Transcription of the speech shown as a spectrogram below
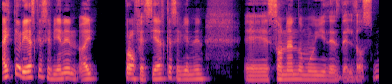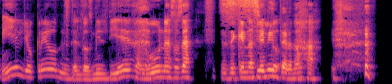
hay teorías que se vienen, hay profecías que se vienen eh, sonando muy desde el 2000, yo creo, desde el 2010, algunas, o sea, Desde que nació el internet. ajá.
